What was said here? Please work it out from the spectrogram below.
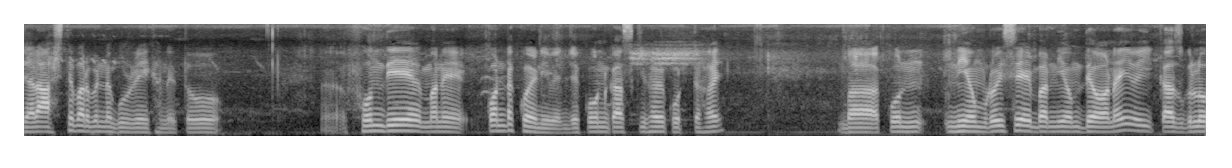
যারা আসতে পারবেন না গুরুর এখানে, তো ফোন দিয়ে মানে কন্ট্যাক্ট করে নেবেন যে কোন কাজ কীভাবে করতে হয়। বা কোন নিয়ম রয়েছে বা নিয়ম দেওয়া নাই, ওই কাজগুলো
